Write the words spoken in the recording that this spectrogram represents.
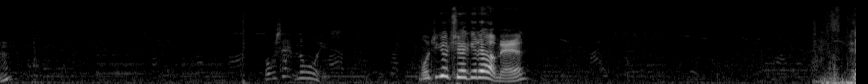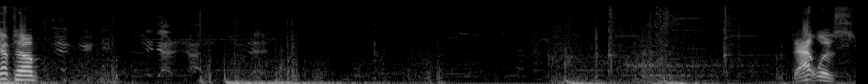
Hmm? What was that noise? Why don't you go check it out, man? Yep, Tom. That was...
